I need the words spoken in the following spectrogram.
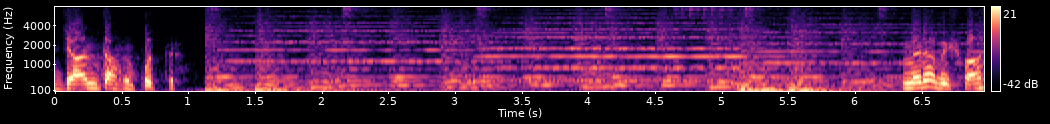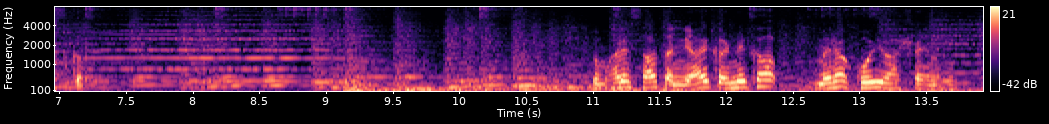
जानता हूँ, पुत्र। मेरा विश्वास करो। तुम्हारे साथ अन्याय करने का मेरा कोई आशय नहीं।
